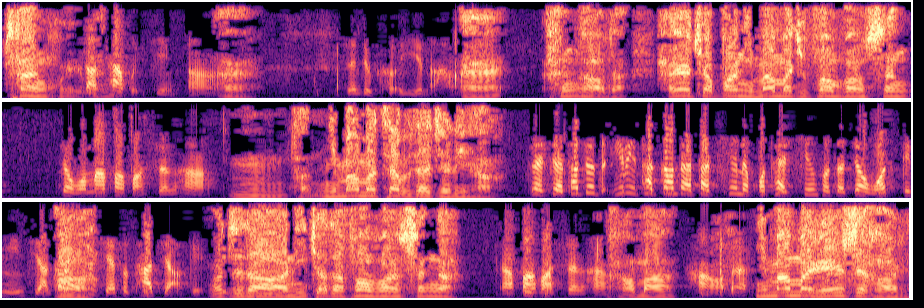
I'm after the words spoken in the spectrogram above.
忏悔文，大忏悔经啊，啊这就可以了哈。哎，很好的，还要叫帮你妈妈去放放生，叫我妈放放生哈。嗯，她你妈妈在不在这里啊？在这，他就是因为他刚才他听的不太清楚，他叫我跟你讲，啊之前是他讲给。我知道啊，你叫她放放生啊，啊放放生哈。好吗？好的，你妈妈人是好人，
